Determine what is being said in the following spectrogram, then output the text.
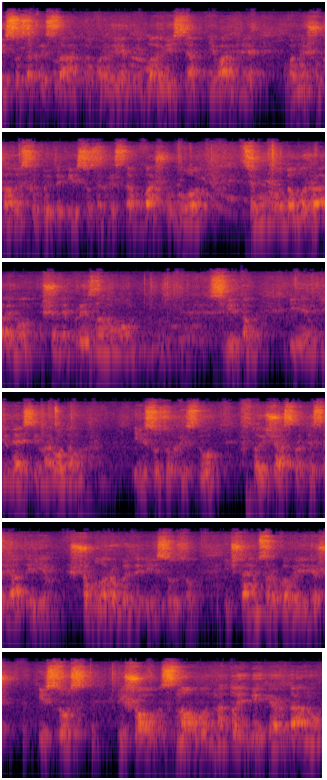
Ісуса Христа, вороги благовістя Євангелія, вони шукали схопити Ісуса Христа. Важко було цьому молодому равіну, ще не признаному світом і юдейським народом Ісусу Христу в той час протистояти їм. Що було робити Ісусу? І читаємо 40-й вірш. Ісус пішов знову на той бік Йордану,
